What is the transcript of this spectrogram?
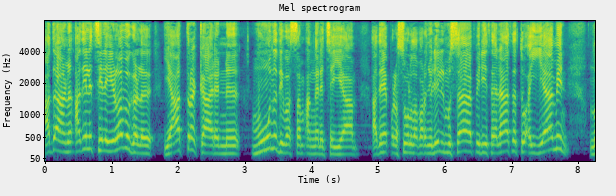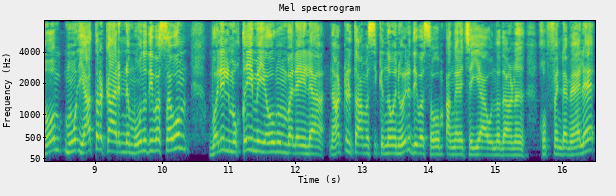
അതാണ് അതിൽ ചില ഇളവുകൾ യാത്രക്കാരന് മൂന്ന് ദിവസം അങ്ങനെ ചെയ്യാം. അതേപോലെ റസൂലുള്ള പറഞ്ഞു ലിൽ മുസാഫിരി സലാസത്തു അയ്യാമിൻ. നോ യാത്രക്കാരന് മൂന്ന് ദിവസവും വലിൽ മുഖീമി യൗമും വലയില നാട്ടിൽ താമസിക്കുന്നവൻ ഒരു ദിവസവും അങ്ങനെ ചെയ്യാവുന്നതാണ്. ഹുഫിന്റെ മേലെ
